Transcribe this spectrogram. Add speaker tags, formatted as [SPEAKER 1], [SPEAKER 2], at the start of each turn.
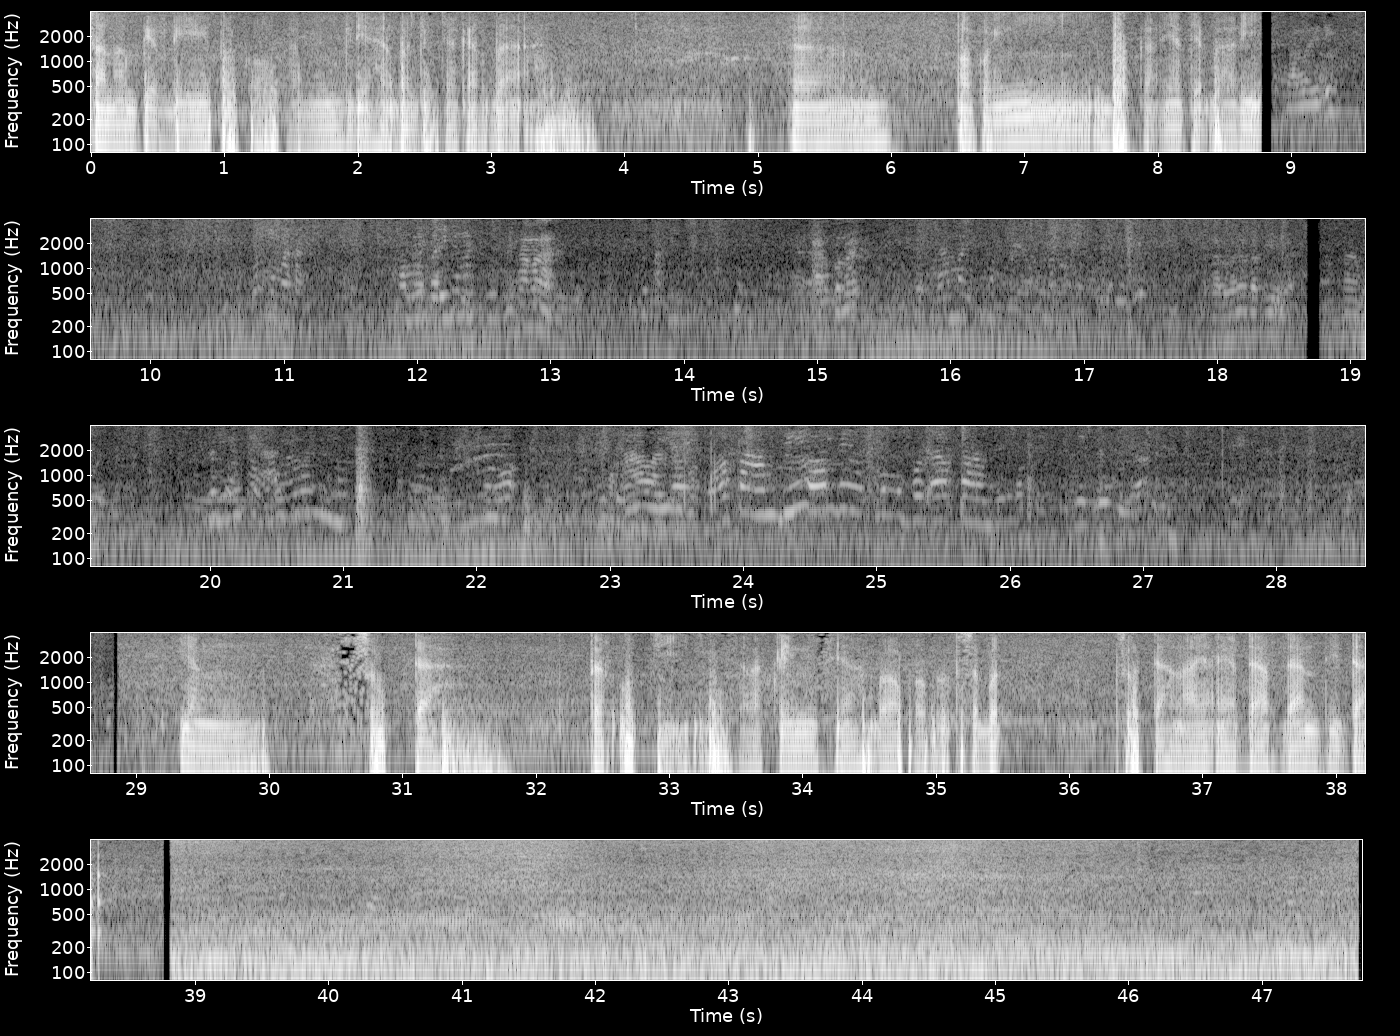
[SPEAKER 1] bisa mampir di toko kami di Herban Yogyakarta. Eh, toko ini buka ya tiap hari. yang sudah teruji secara klinis ya bahwa produk tersebut sudah layak edar dan tidak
